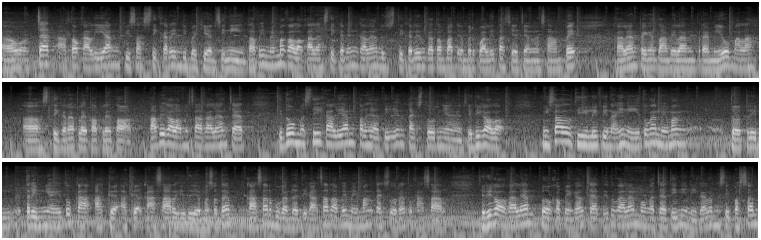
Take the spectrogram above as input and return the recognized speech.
uh, cat atau kalian bisa stikerin di bagian sini. Tapi memang kalau kalian stikerin, kalian harus stikerin ke tempat yang berkualitas ya. Jangan sampai kalian pengen tampilan premium malah uh, stikernya pletot-pletot. Tapi kalau misal kalian cat, itu mesti kalian perhatiin teksturnya. Jadi kalau misal di Livina ini itu kan memang do trim trimnya itu agak-agak kasar gitu ya maksudnya kasar bukan berarti kasar tapi memang teksturnya itu kasar jadi kalau kalian bawa ke bengkel cat itu kalian mau ngecat ini nih kalian mesti pesan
